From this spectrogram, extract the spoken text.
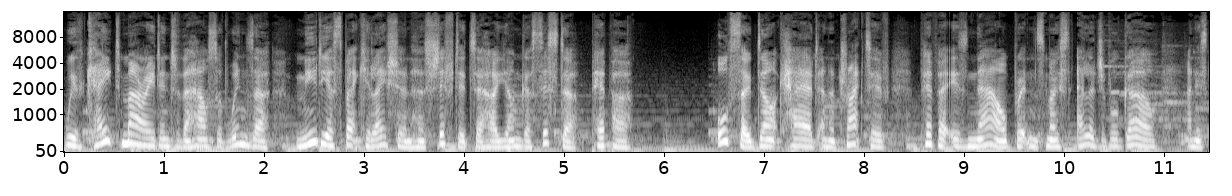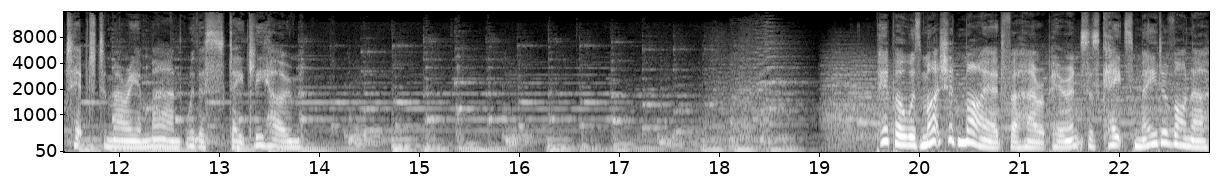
With Kate married into the House of Windsor, media speculation has shifted to her younger sister, Pippa. Also dark haired and attractive, Pippa is now Britain's most eligible girl and is tipped to marry a man with a stately home. Pippa was much admired for her appearance as Kate's maid of honour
